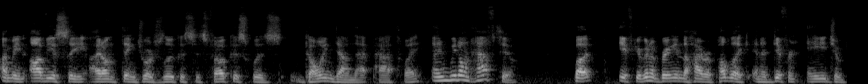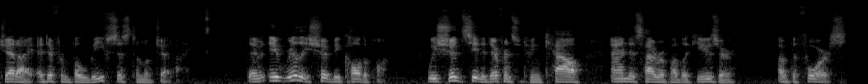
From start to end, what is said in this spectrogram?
I mean, obviously, I don't think George Lucas's focus was going down that pathway, and we don't have to. But if you're going to bring in the High Republic and a different age of Jedi, a different belief system of Jedi, then it really should be called upon. We should see the difference between Cal and this High Republic user of the Force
